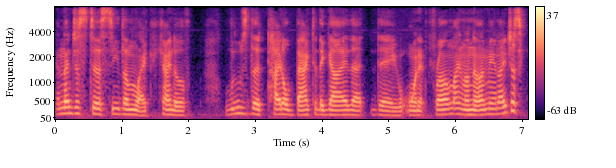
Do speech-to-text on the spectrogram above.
and then just to see them, like, kind of lose the title back to the guy that they won it from, I don't know, I mean, I just,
